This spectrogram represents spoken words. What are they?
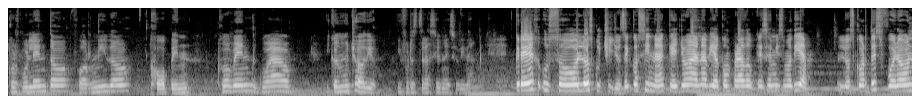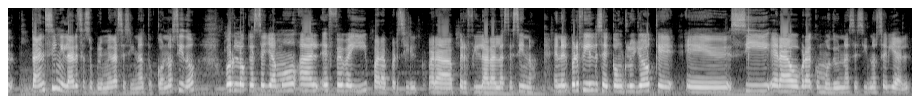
Corpulento, fornido, Joven. joven, wow. Y con mucho odio y frustración en su vida. Craig usó los cuchillos de cocina que Joan había comprado ese mismo día. Los cortes fueron tan similares a su primer asesinato conocido, por lo que se llamó al FBI para, perfilar al asesino. En el perfil se concluyó que eh, sí era obra como de un asesino serial,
